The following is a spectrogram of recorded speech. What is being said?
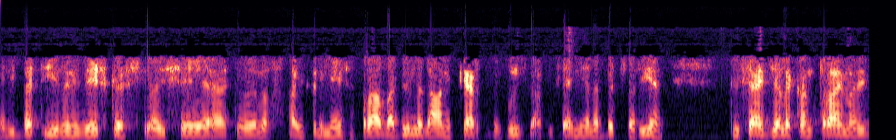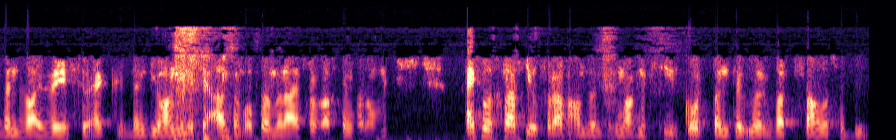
met die biduur in die Weskus. Hy sê uh, toe hulle hy vir die mense vra wat doen hulle daar in die kerk op Woensdag? Hy sê nee, hulle bid vir reën. Toe sê hy julle kan try maar die wind waai wes. So ek dink Johan moet net sy asem ophou met daai verwagting van hom nie. Ek wil graag jou vraag antwoord so maak met vier kort punte oor wat sal ons doen.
